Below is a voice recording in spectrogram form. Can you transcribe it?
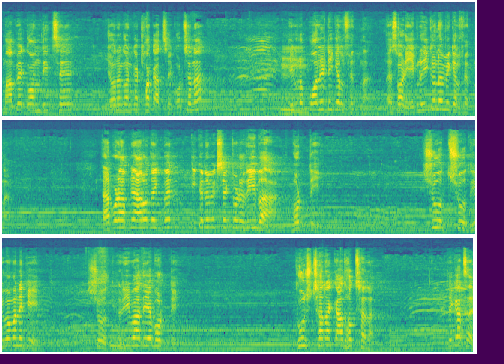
মাপে কম দিচ্ছে জনগণকে ঠকাচ্ছে। করছে না। এগুলো পলিটিক্যাল ফেতনা সরি এগুলো ইকোনমিক্যাল ফেতনা তারপরে আপনি আরও দেখবেন ইকোনমিক সেক্টরে রিবা ভর্তি। সুদ সুদ রিবা মানে কি? সুদ। রিবা দিয়ে ভর্তি। ঘুষ ছাড়া কাজ হচ্ছে না। ঠিক আছে?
